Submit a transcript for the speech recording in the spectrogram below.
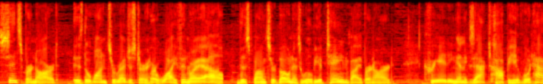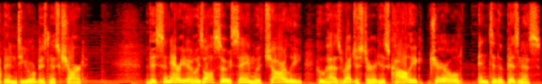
Since Bernard is the one to register her wife in Royale, the sponsor bonus will be obtained by Bernard, creating an exact copy of what happened to your business chart. This scenario is also same with Charlie, who has registered his colleague, Gerald, into the business.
